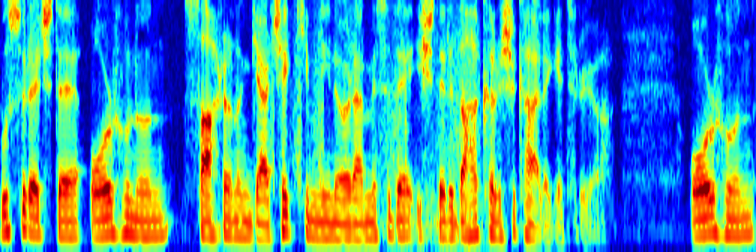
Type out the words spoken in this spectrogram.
Bu süreçte Orhun'un Sahra'nın gerçek kimliğini öğrenmesi de işleri daha karışık hale getiriyor. Orhun,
